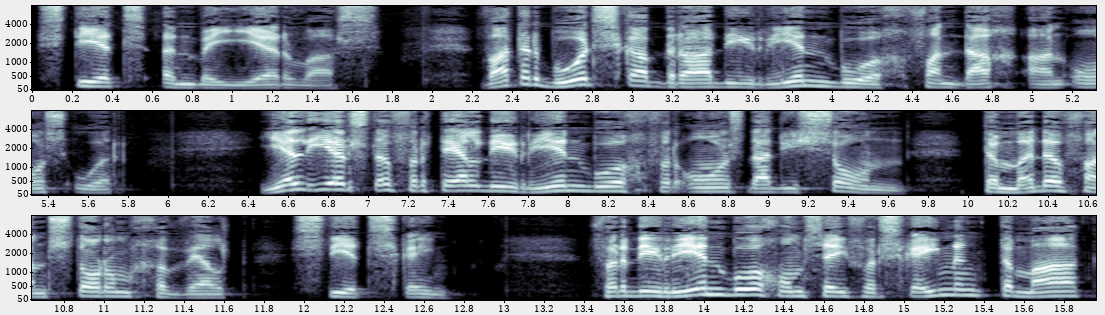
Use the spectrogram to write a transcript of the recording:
steeds in beheer was. Watter boodskap dra die reënboog vandag aan ons oor? Heel eerste vertel die reënboog vir ons dat die son te midde van stormgeweld steeds skyn. Vir die reënboog om sy verskyning te maak,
